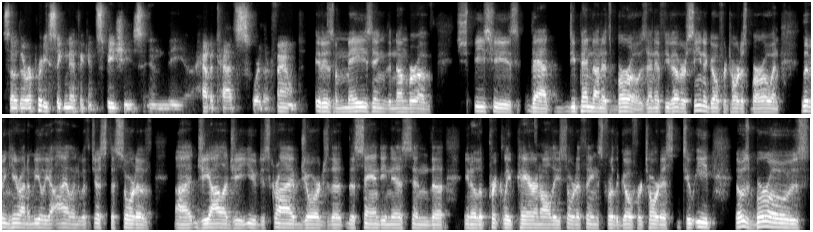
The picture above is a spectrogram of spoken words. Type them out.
So they're a pretty significant species in the uh, habitats where they're found. It is amazing the number of species that depend on its burrows. And if you've ever seen a gopher tortoise burrow and living here on Amelia Island with just the sort of uh, geology you described, George, the the sandiness and the you know the prickly pear and all these sort of things for the gopher tortoise to eat. Those burrows,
